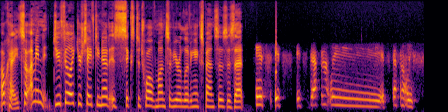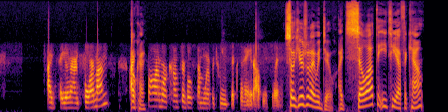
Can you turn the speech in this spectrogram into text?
Okay, so I mean, do you feel like your safety net is six to 12 months of your living expenses? Is that It's it's it's definitely it's definitely I'd say around four months. I'd Okay. be far more comfortable somewhere between six and eight, obviously. so? Here's what I would do I'd sell out the ETF account,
